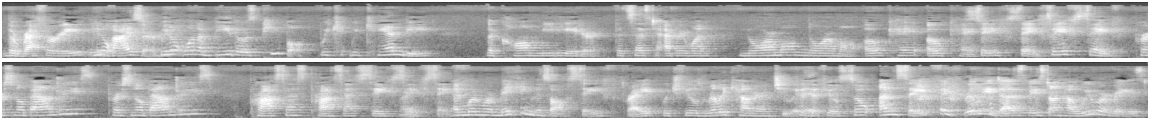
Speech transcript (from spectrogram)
the referee, The we advisor. We don't want to be those people. We can, we can be the calm mediator that says to everyone, normal, normal, okay, okay. Safe, safe. Safe, safe. Personal boundaries, personal boundaries, process, process, safe, safe, safe. And when we're making this all safe, right, which feels really counterintuitive, because it feels so unsafe. it really does based on how we were raised.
